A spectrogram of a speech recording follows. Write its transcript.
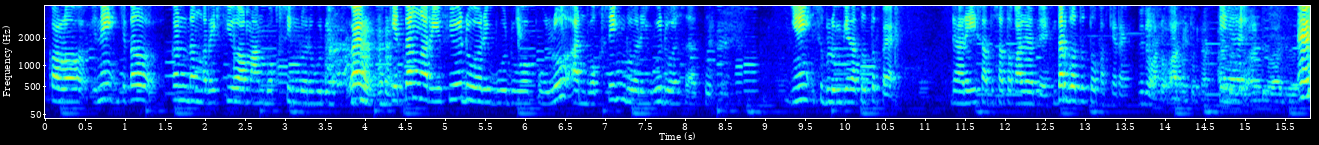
kalau ini kita kan udah nge-review sama unboxing 2020 eh kita nge-review 2020 unboxing 2021 ini sebelum kita tutup ya dari satu-satu kalian deh ntar gue tutup akhirnya Ini doa doa gitu kan. Aduh Iya. aduh aduh. eh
